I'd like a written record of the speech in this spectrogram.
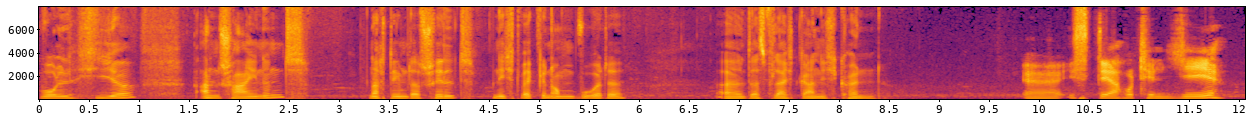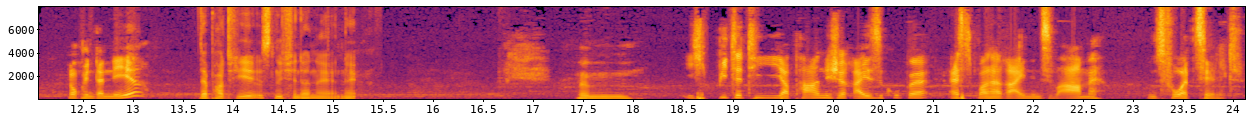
wohl hier anscheinend, nachdem das Schild nicht weggenommen wurde, äh, das vielleicht gar nicht können. Äh, ist der Hotelier noch in der Nähe? Der Portier ist nicht in der Nähe, nee. Ähm, ich bitte die japanische Reisegruppe erstmal herein ins Warme, ins Vorzelt.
